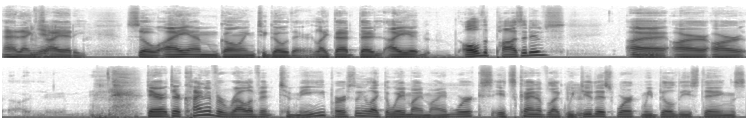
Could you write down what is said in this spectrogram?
and anxiety. Yeah. So I am going to go there. Like that that I all the positives mm-hmm. uh, are are they're they're kind of irrelevant to me personally. Like the way my mind works, it's kind of like we mm-hmm. do this work, and we build these things,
